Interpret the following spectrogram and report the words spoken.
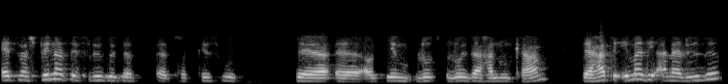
etwas spinnerte Flügel des äh, Trotzkismus, der äh, aus dem Luisa Hanun kam, der hatte immer die Analyse,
